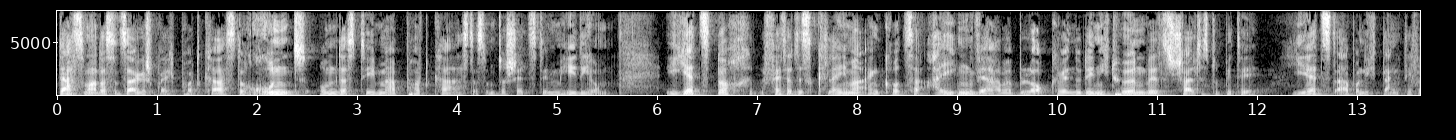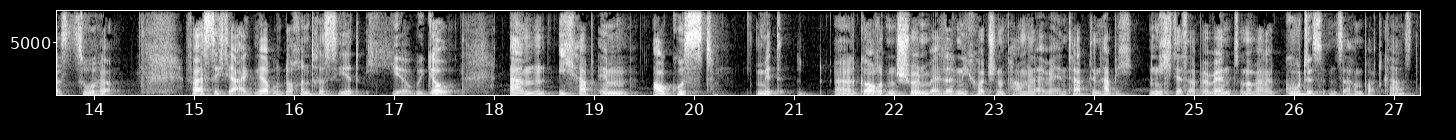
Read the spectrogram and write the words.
Das war das Sozialgespräch-Podcast rund um das Thema Podcast, das unterschätzte Medium. Jetzt noch, fetter Disclaimer, ein kurzer Eigenwerbeblock. Wenn du den nicht hören willst, schaltest du bitte jetzt ab und ich danke dir fürs Zuhören. Falls dich die Eigenwerbung doch interessiert, here we go. Ähm, ich habe im August mit äh, Gordon Schönwelder, den ich heute schon ein paar Mal erwähnt habe, den habe ich nicht deshalb erwähnt, sondern weil er gut ist in Sachen Podcast,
